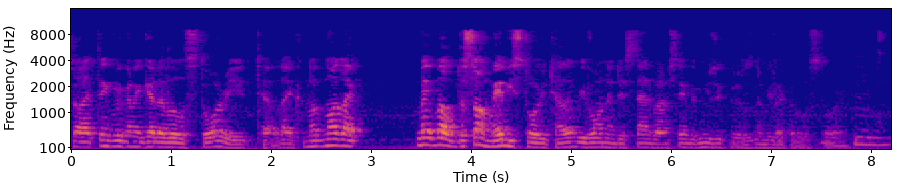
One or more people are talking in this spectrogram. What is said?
So I think we're gonna get a little story, tell, like not not like, may, well the song may be storytelling. We won't understand what I'm saying. The music video is gonna be like a little story. Mm.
